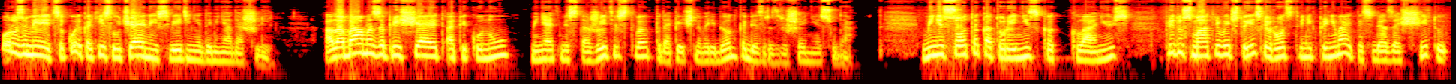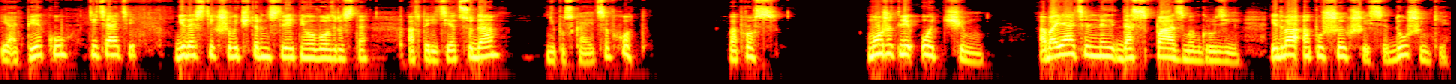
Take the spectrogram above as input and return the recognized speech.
О, разумеется, кое-какие случайные сведения до меня дошли. Алабама запрещает опекуну менять место жительства подопечного ребенка без разрешения суда. Миннесота, которой низко кланяюсь, предусматривает, что если родственник принимает на себя защиту и опеку дитяти, не достигшего 14-летнего возраста, авторитет суда не пускается в ход. Вопрос: может ли отчим обаятельный до спазма в груди, едва опушившийся душеньки,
